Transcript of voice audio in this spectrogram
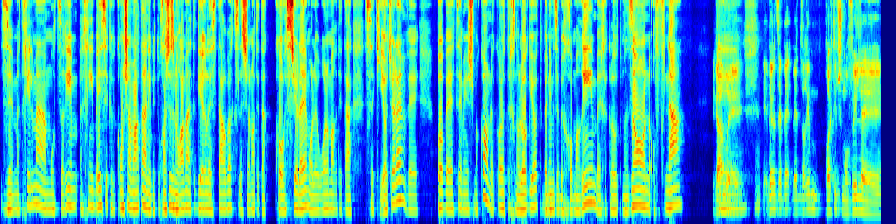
זה מתחיל מהמוצרים הכי basic, וכמו שאמרת, אני בטוחה שזה נורא מאתגר לסטארבקס לשנות את הכוס שלהם, או לוולמרט את השקיות שלהם, ופה בעצם יש מקום לכל הטכנולוגיות, בין אם זה בחומרים, בחקלאות מזון, אופנה. לגמרי, אה. באמת זה בין דברים, פרויקטים שמוביל אה,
